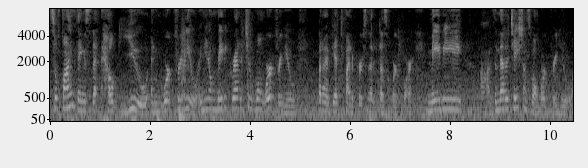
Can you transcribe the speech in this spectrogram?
So find things that help you and work for you. And you know, maybe gratitude won't work for you, but I've yet to find a person that it doesn't work for. Maybe uh, the meditations won't work for you.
